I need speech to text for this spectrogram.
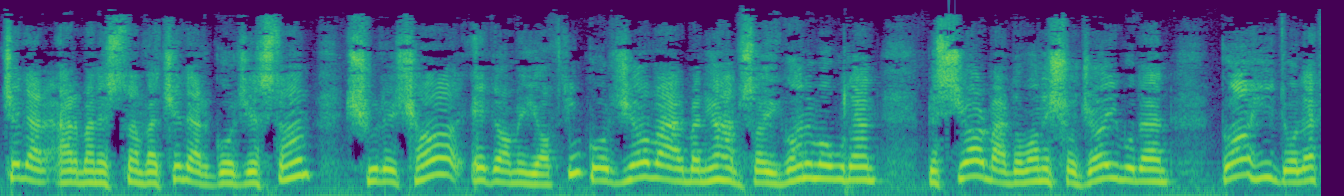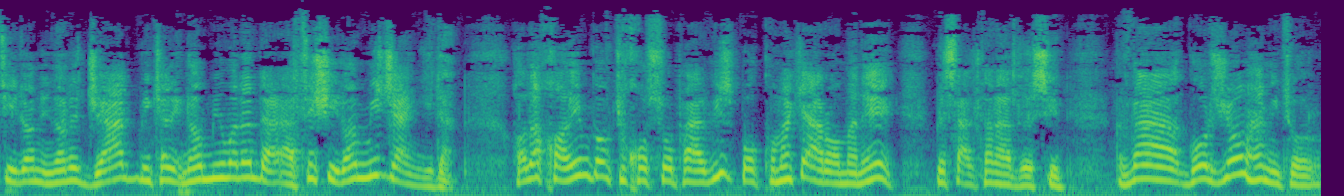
چه در ارمنستان و چه در گرجستان شورش ها ادامه یافتیم. گرجی ها و ارمنی ها همسایگان ما بودند. بسیار مردمان شجاعی بودند. گاهی دولت ایران اینا رو جلب می‌کرد. اینا میومدن در ارتش ایران میجنگیدن. حالا خواهیم گفت که خسرو پرویز با کمک ارامنه به سلطنت رسید. و گرجی هم همینطور.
